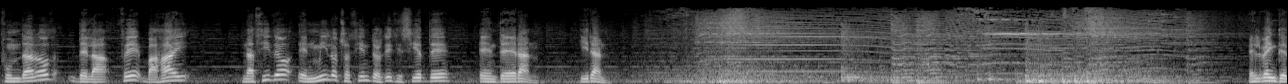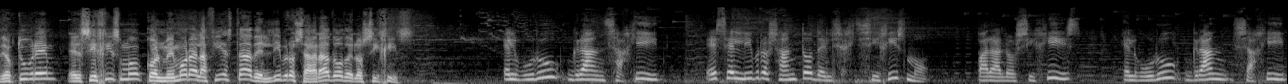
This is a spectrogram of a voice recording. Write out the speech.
fundador de la fe Bahá'í, nacido en 1817 en Teherán, Irán. El 20 de octubre, el sijismo conmemora la fiesta del libro sagrado de los sijis. El Gurú Gran Sahib es el libro santo del sijismo. Para los sijis, el Gurú Gran Sahib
